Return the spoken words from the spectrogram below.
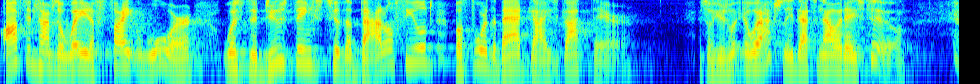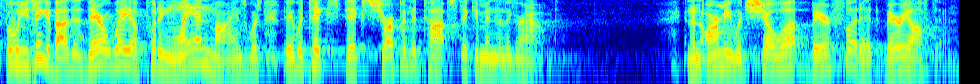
oftentimes a way to fight war was to do things to the battlefield before the bad guys got there. so here's what, well, actually, that's nowadays too. But when you think about it, their way of putting landmines was they would take sticks, sharpen the top, stick them into the ground. And an army would show up barefooted very often.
